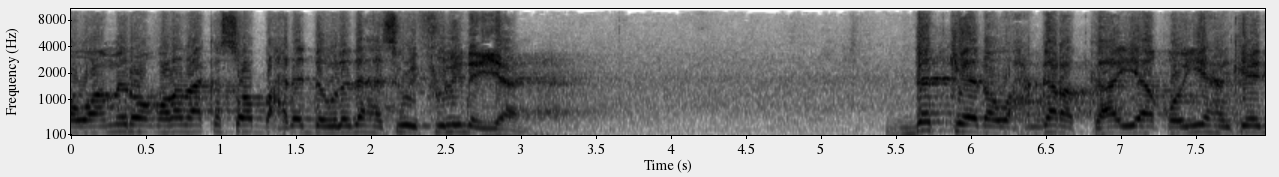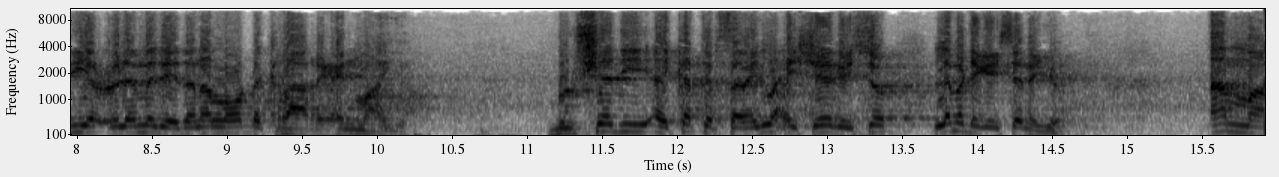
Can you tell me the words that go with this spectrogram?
awaamiroo qoladaa ka soo baxda dowladahaasi way fulinayaan dadkeeda waxgaradka iyo aqoon-yahankeeda iyo culammadeedana loo dheg raaricin maayo. Bulshadii ay ka tirsanayd waxay sheegayso lama dhegaysanayo ama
